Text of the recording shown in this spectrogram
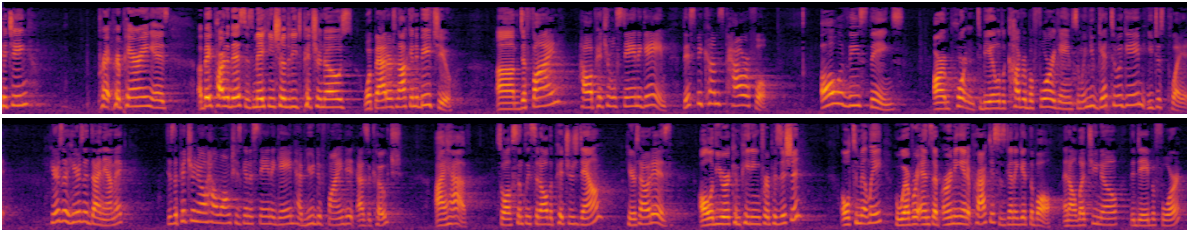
pitching, pre- preparing is a big part of this is making sure that each pitcher knows what batter's not going to beat you. Um, define how a pitcher will stay in a game. This becomes powerful. All of these things are important to be able to cover before a game. So when you get to a game, you just play it. Here's a, here's a dynamic. Does a pitcher know how long she's going to stay in a game? Have you defined it as a coach? I have. So I'll simply sit all the pitchers down. Here's how it is. All of you are competing for a position. Ultimately, whoever ends up earning it at practice is going to get the ball. And I'll let you know the day before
